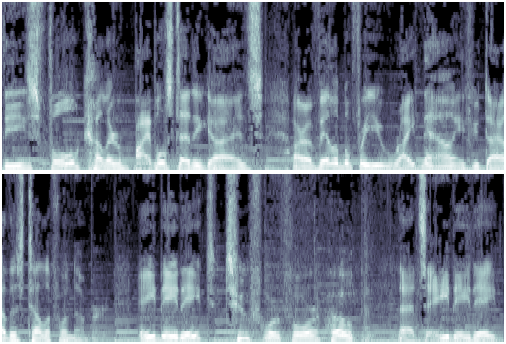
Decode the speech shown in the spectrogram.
These full color Bible study guides are available for you right now if you dial this telephone number 888 244 HOPE. That's 888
